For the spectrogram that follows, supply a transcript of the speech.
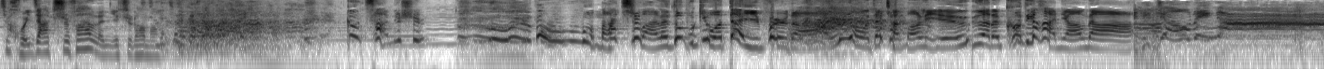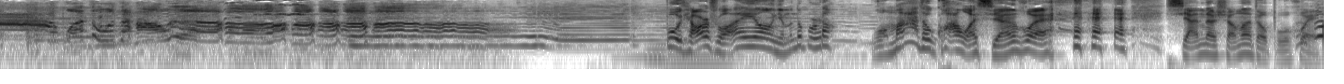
就回家吃饭了，你知道吗？更惨的是，我妈吃完了都不给我带一份的，让我在产房里饿的哭爹喊娘的。救命啊！我肚子好饿。布条说：“哎呦，你们都不知道，我妈都夸我贤惠，嘿嘿嘿闲的什么都不会。”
